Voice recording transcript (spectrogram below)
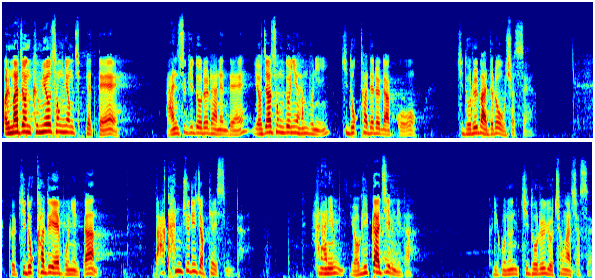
얼마 전 금요 성령 집회 때 안수 기도를 하는데 여자 성도님 한 분이 기도 카드를 갖고 기도를 받으러 오셨어요. 그 기도 카드에 보니까 딱 한 줄이 적혀 있습니다. 하나님 여기까지입니다. 그리고는 기도를 요청하셨어요.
